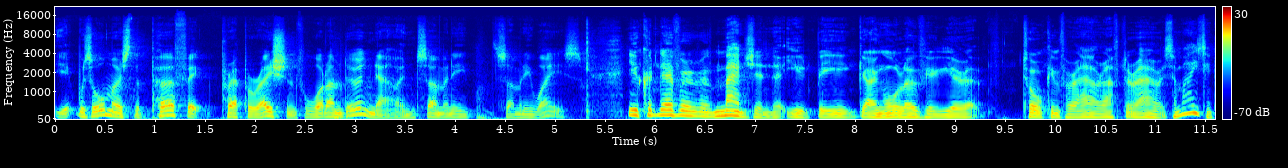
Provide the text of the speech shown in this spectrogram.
it was almost the perfect preparation for what i'm doing now in so many so many ways You could never imagine that you'd be going all over Europe talking for hour after hour. It's amazing.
